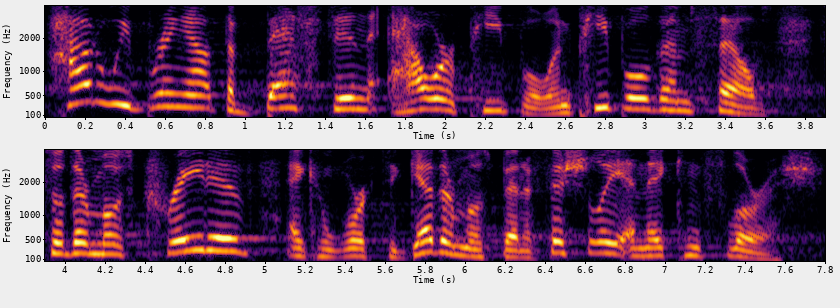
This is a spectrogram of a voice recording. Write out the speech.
how do we bring out the best in our people and people themselves so they're most creative and can work together most beneficially and they can flourish?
